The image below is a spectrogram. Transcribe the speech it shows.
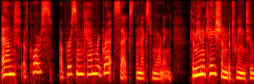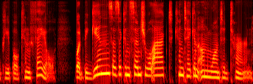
And, of course, a person can regret sex the next morning. Communication between two people can fail. What begins as a consensual act can take an unwanted turn.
